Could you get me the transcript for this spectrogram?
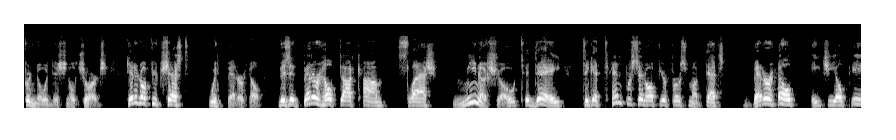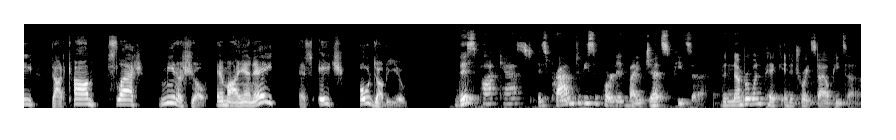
for no additional charge. Get it off your chest with BetterHelp. Visit betterhelp.com slash Mina Show today to get 10% off your first month. That's betterhelp, H-E-L-P dot com slash Mina Show, M-I-N-A-S-H-O-W. This podcast is proud to be supported by Jets Pizza, the number one pick in Detroit style pizza.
